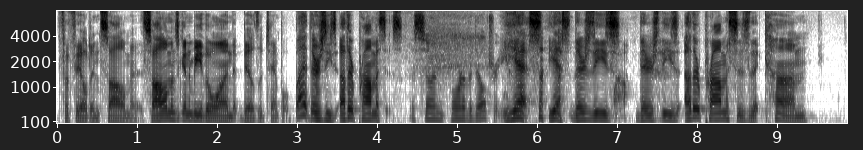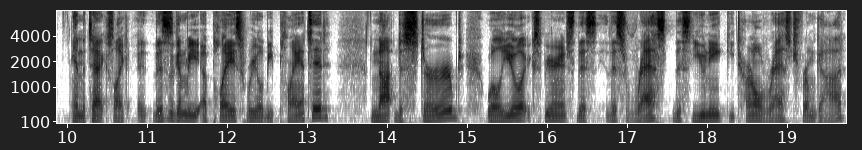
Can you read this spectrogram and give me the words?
fulfilled in Solomon. Solomon's going to be the one that builds a temple. But there's these other promises. A son born of adultery. Yes, yes. There's these Wow. there's these other promises that come in the text. Like uh, this is going to be a place where you'll be planted, not disturbed. Well, you'll experience this this rest, this unique eternal rest from God.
